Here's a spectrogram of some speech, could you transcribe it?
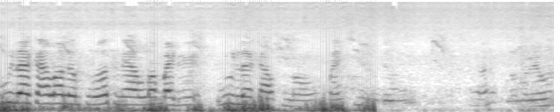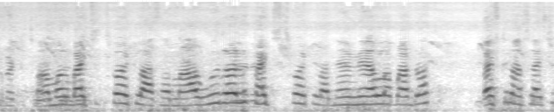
ఊళ్ళోకి వెళ్ళాలి ఇంత రోజు నీళ్ళలో బయట ఊళ్ళోకి వెళ్తున్నాం. మంచిది మమ్మల్ని పట్టించుకోవట్లేదు? అసలు. మా ఊరోళ్ళు పట్టించుకోవట్లేదు. నేను నీళ్ళలో పడ్డా బస్సున వచ్చి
